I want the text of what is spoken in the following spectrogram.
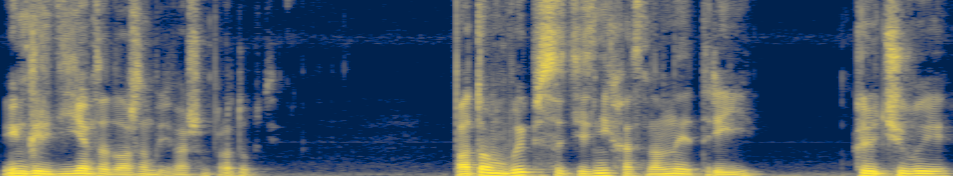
ингредиенты должны быть в вашем продукте. Потом выписать из них основные три, ключевые,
